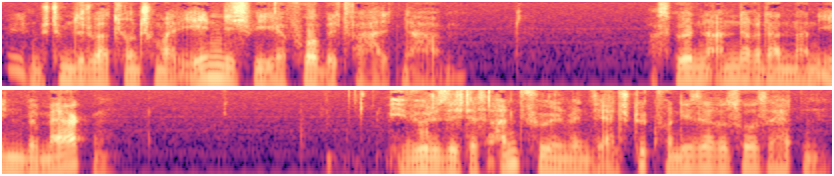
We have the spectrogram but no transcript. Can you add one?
in bestimmten Situationen schon mal ähnlich wie Ihr Vorbild verhalten haben. Was würden andere dann an Ihnen bemerken? Wie würde sich das anfühlen, wenn Sie ein Stück von dieser Ressource hätten?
